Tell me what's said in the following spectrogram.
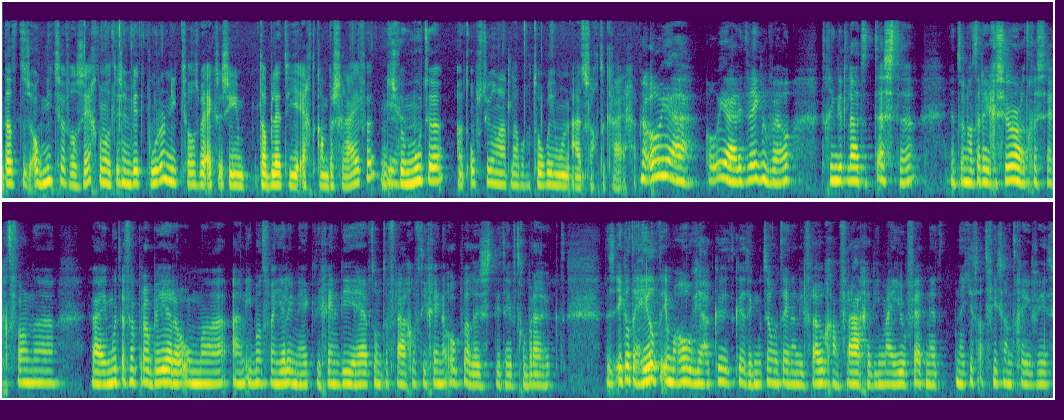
dat het dus ook niet zoveel zegt, want het is een wit poeder. Niet zoals bij ecstasy een tablet die je echt kan beschrijven. Dus Ja. we moeten het opsturen naar het laboratorium om een uitslag te krijgen. Oh ja, oh ja, dit weet ik nog wel. Toen ging ik het laten testen. En toen had de regisseur had gezegd van... eh, ja, je moet even proberen om eh, aan iemand van Jelinek, diegene die je hebt, om te vragen of diegene ook wel eens dit heeft gebruikt. Dus ik had de hele tijd in mijn hoofd, ja, kut, kut. Ik moet zo meteen aan die vrouw gaan vragen die mij hier vet net, netjes advies aan het geven is.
